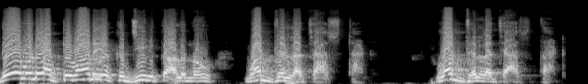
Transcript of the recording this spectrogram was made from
దేవుడు అట్టి వారి యొక్క జీవితాలను వర్ధిల్ల చేస్తాడు. వర్ధిల్ల చేస్తాడు.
